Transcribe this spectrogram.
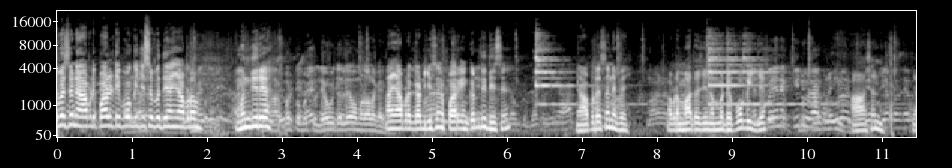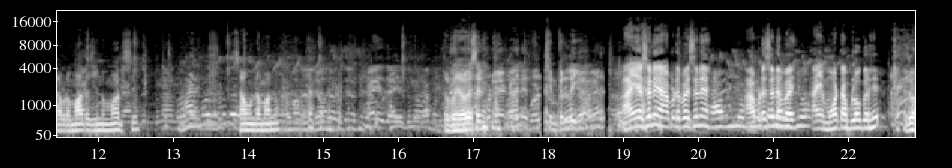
તો ભાઈ છે ને આપણી પાર્ટી પોગી જશે બધી અહીંયા આપણા મંદિરે. અહીંયા આપણે ગાડી છે ને પાર્કિંગ કરી દીધી છે. ને આપણે છે ને ભાઈ આપણા માતાજીના મઠે પોગી ગયા. આ છે ને એ આપણા માતાજીનું મઠ છે. સાઉન્ડામાનું તો ભાઈ હવે છે ને દર્શન કરી લઈએ. અહીંયા છે ને આપણે ભાઈ છે ને આપણે છે ને ભાઈ અહીંયા મોટા બ્લોગર છે. જો.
